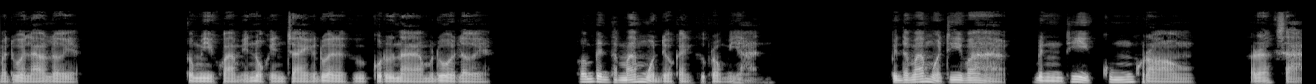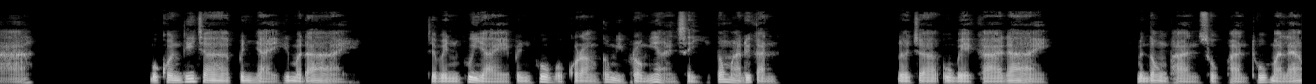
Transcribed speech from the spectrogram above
มาด้วยแล้วเลย ต้องมีความเห็นอกเห็นใจกันด้วยคือกรุณามาด้วยเลย เพราะมันเป็นธรรมะหมวดเดียวกันคือพรหมิหาร เป็นธรรมะหมวดที่ว่าเป็นที่คุ้มครอง รักษา บุคคลที่จะเป็นใหญ่ขึ้นมาได้ จะเป็นผู้ใหญ่เป็นผู้ปกครองต้องมีพรหมิหารสี่ต้องมาด้วยกันเราจะอุเบกขาได้ มันต้องผ่านสุขผ่านทุกข์มาแล้ว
